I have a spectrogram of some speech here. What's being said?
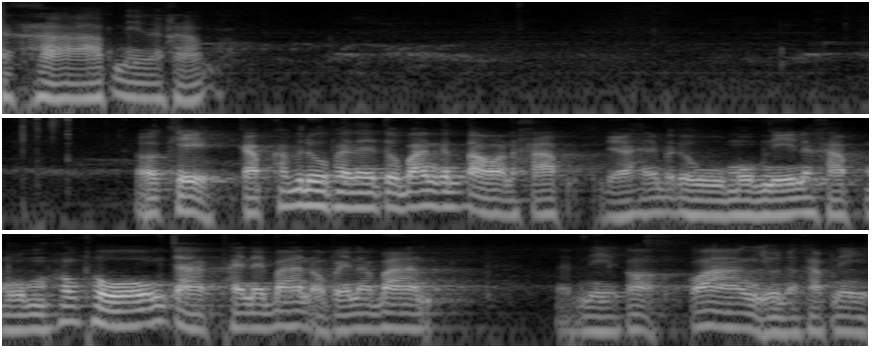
นะครับนี่นะครับโอเค กลับเข้าไปดูภายในตัวบ้านกันต่อนะครับ เดี๋ยวให้มาดูมุมนี้นะครับ มุมห้องโถงจากภายในบ้านออกไปหน้าบ้าน แบบนี้ก็กว้างอยู่นะครับนี่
